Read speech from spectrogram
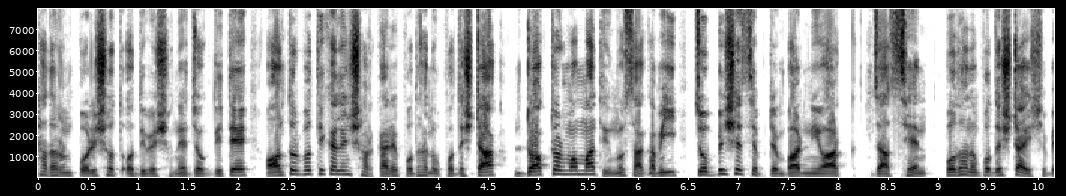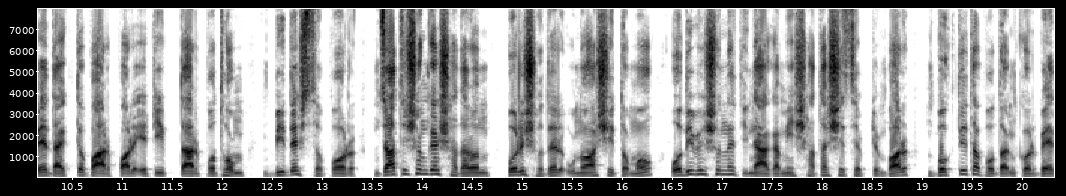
সাধারণ পরিষদ অধিবেশনে যোগ দিতে অন্তর্বর্তীকালীন সরকারের প্রধান উপদেষ্টা ডক্টর মোহাম্মদ ইউনুস আগামী চব্বিশে সেপ্টেম্বর নিউ ইয়র্ক যাচ্ছেন। প্রধান উপদেষ্টা হিসেবে দায়িত্ব পাওয়ার পর এটি তার প্রথম বিদেশ সফর। জাতিসংঘের সাধারণ পরিষদের উনআশিতম অধিবেশনে তিনি আগামী সাতাশে সেপ্টেম্বর বক্তৃতা প্রদান করবেন।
